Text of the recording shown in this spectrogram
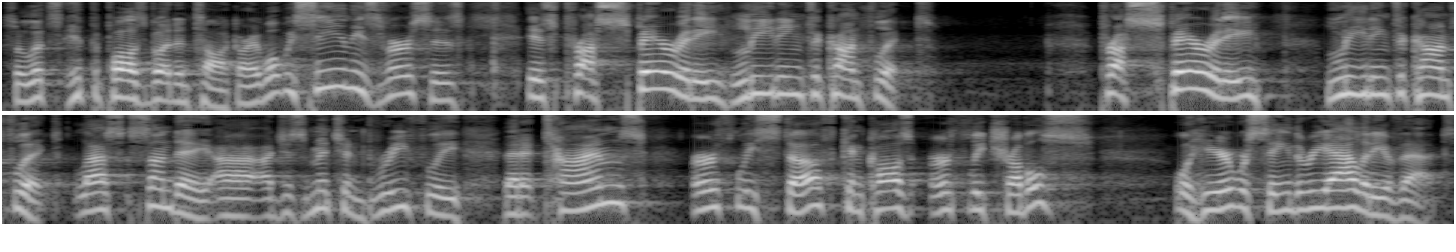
So let's hit the pause button and talk. All right, what we see in these verses is prosperity leading to conflict. Prosperity leading to conflict. Last Sunday, uh, I just mentioned briefly that at times earthly stuff can cause earthly troubles. Well, here we're seeing the reality of that.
